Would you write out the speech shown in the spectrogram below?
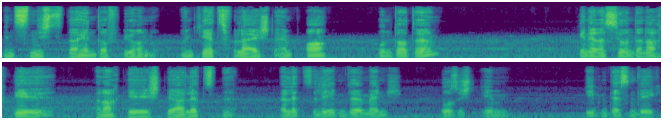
ins Nichts dahinter führen. Und jetzt vielleicht ein paar hunderte Generationen danach gehe, danach gehe ich der letzte, der letzte lebende Mensch Vorsicht eben, eben dessen Weg.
